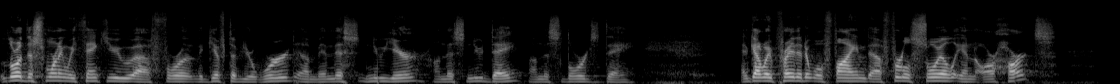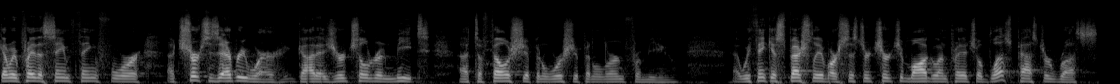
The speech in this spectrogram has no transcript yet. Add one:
Lord, this morning we thank you uh, for the gift of your word um, in this new year, on this new day, on this Lord's day. And God, we pray that it will find uh, fertile soil in our hearts. God, we pray the same thing for uh, churches everywhere, God, as your children meet uh, to fellowship and worship and learn from you. Uh, we think especially of our sister church Imago and pray that you'll bless Pastor Russ,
